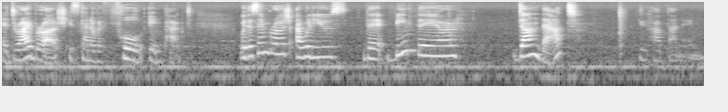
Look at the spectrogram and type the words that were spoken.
a dry brush is kind of a full impact. With the same brush, I will use the been there, done that, you have that name.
